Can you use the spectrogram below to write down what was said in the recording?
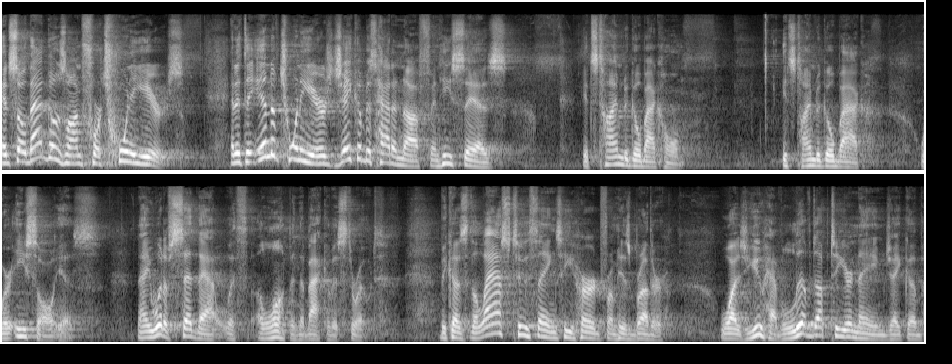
And so that goes on for 20 years. And at the end of 20 years, Jacob has had enough, and he says, It's time to go back home. It's time to go back where Esau is. Now, he would have said that with a lump in the back of his throat because the last two things he heard from his brother was, You have lived up to your name, Jacob,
